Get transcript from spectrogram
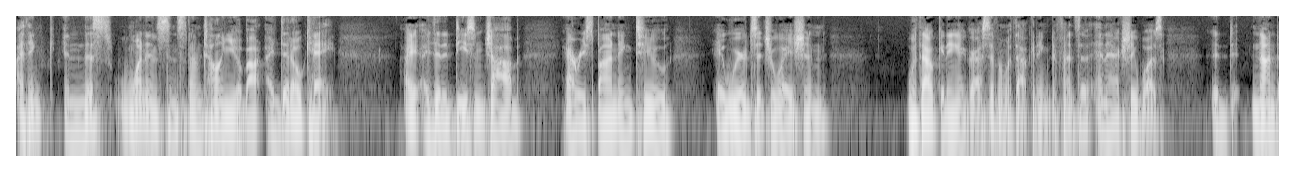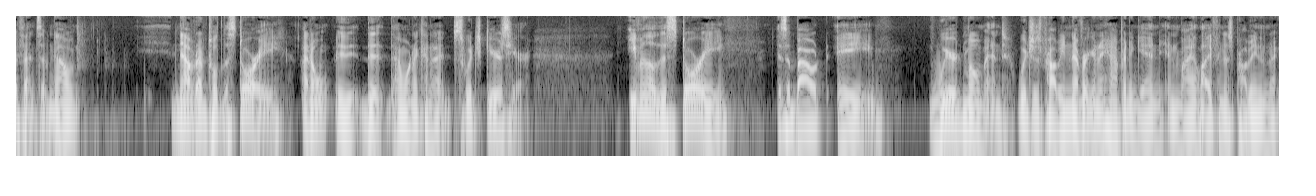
I think in this one instance that I'm telling you about, I did okay. I, I did a decent job at responding to a weird situation without getting aggressive and without getting defensive, and actually was uh, non-defensive. Now, now that I've told the story, I don't. Uh, I want to kind of switch gears here. Even though the story is about a weird moment, which is probably never going to happen again in my life, and is probably not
